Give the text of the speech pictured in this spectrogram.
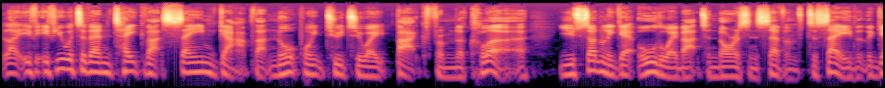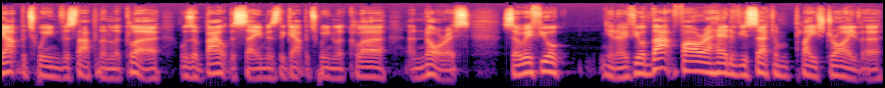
like if, if you were to then take that same gap, that 0.228 back from Leclerc, you suddenly get all the way back to Norris in seventh to say that the gap between Verstappen and Leclerc was about the same as the gap between Leclerc and Norris. So if you're you know, if you're that far ahead of your second place driver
